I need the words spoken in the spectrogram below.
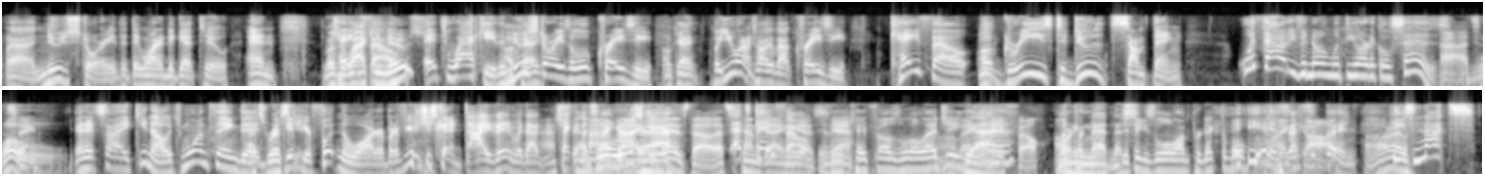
uh, news story that they wanted to get to, and Was it wacky K-Fell- news? It's wacky. The news Okay. story is a little crazy, Okay. but you want to talk about crazy? KFL Hmm. agrees to do something without even knowing what the article says. Ah, that's Whoa. insane. and it's like, you know, it's one thing to That's risky. dip your foot in the water, but if you're just going to dive in without That's checking the the That's a kind of little guy risky. he is, though. That's, That's the kind of guy he K-Fell. is. You yeah. think KFL's a little edgy? Oh, that Yeah. guy fell. Morning Unpre- madness. You think he's a little unpredictable? he is. my That's God. the thing. All right. He's nuts.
